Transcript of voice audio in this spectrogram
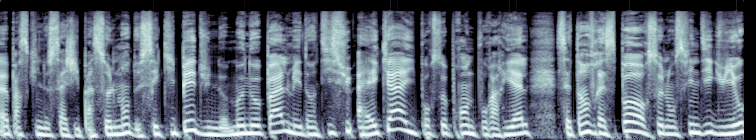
euh, parce qu'il ne s'agit pas seulement de s'équiper d'une monopale mais d'un tissu à écailles pour se prendre pour Ariel. C'est un vrai sport selon Cindy Guyot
